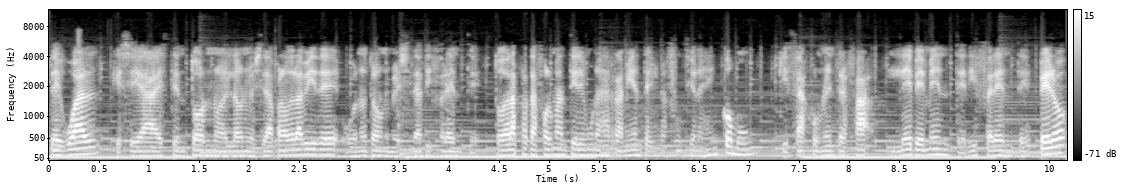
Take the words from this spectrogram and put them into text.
Da igual que sea este entorno en la Universidad Palo de la Vide o en otra universidad diferente. Todas las plataformas tienen unas herramientas y unas funciones en común, quizás con una interfaz levemente diferente, pero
